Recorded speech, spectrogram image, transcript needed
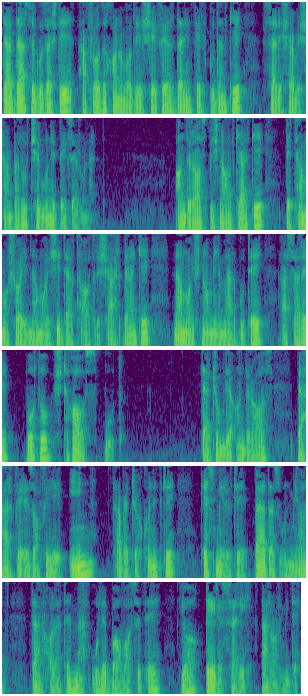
در درس گذشته افراد خانواده شفر در این فکر بودند که سر شب شنبه رو چگونه بگذرونند. آندراس پیشنهاد کرد که به تماشای نمایشی در تئاتر شهر برن که نمایشنامه مربوطه اثر بوتو شتغاس بود. در جمله آندراس به حرف اضافه این توجه کنید که اسمی رو که بعد از اون میاد در حالت مفعول با واسطه یا غیر سریح قرار میده.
